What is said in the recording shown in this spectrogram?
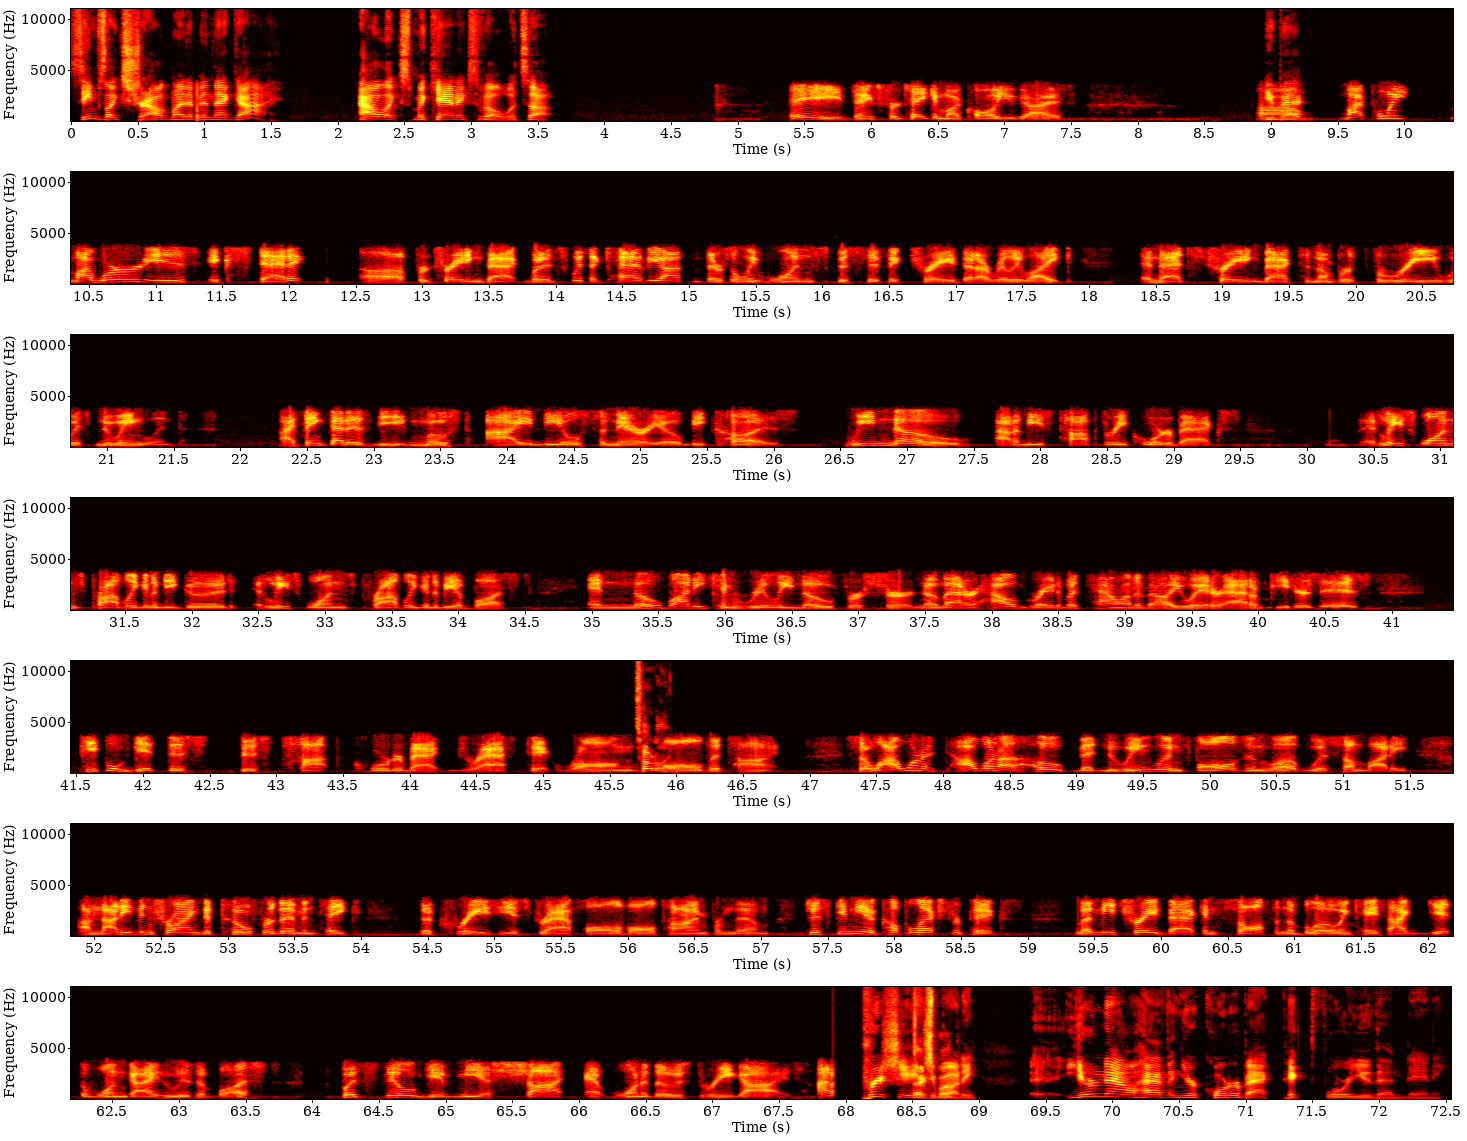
Seems like Stroud might have been that guy. Alex, Mechanicsville, what's up? Hey, thanks for taking my call, you guys. You Uh, bet. My point, my word is ecstatic uh, for trading back, but it's with a caveat that there's only one specific trade that I really like, and that's trading back to number three with New England. I think that is the most ideal scenario because we know out of these top three quarterbacks, at least one's probably going to be good, at least one's probably going to be a bust and nobody can really know for sure. No matter how great of a talent evaluator Adam Peters is, people get this this top quarterback draft pick wrong Totally. all the time. So I want to I want to hope that New England falls in love with somebody. I'm not even trying to pilfer them and take the craziest draft haul of all time from them. Just give me a couple extra picks. Let me trade back and soften the blow in case I get the one guy who is a bust but still give me a shot at one of those three guys. I don't Appreciate Thanks, you, bud. buddy. Uh, You're now having your quarterback picked for you, then, Danny.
